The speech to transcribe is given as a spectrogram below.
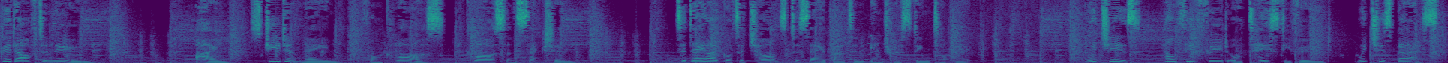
Good afternoon. I'm student name from class, class and section. Today I got a chance to say about an interesting topic. Which is healthy food or tasty food, which is best?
